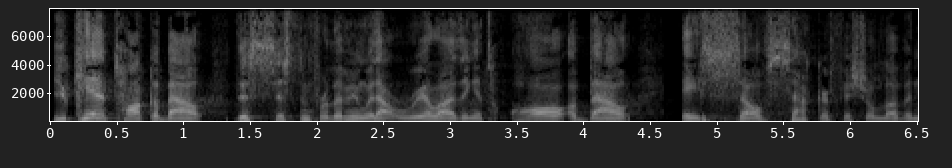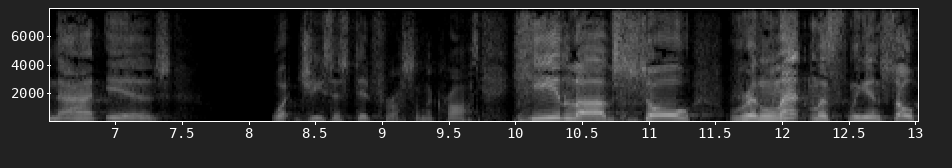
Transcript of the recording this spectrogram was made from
you can't talk about this system for living without realizing it's all about a self sacrificial love, and that is what Jesus did for us on the cross. He loved so relentlessly and so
